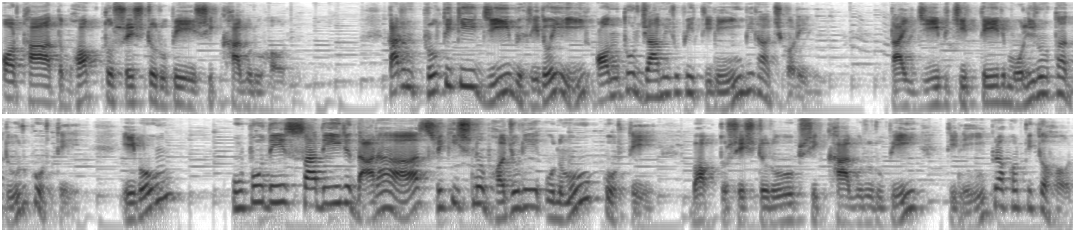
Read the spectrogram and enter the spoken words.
অর্থাৎ ভক্ত শ্রেষ্ঠ রূপে শিক্ষাগুরু হন। কারণ প্রতিটি জীব হৃদয়েই অন্তর্যামী রূপে তিনিই বিরাজ করেন। তাই জীব চিত্তের মলিনতা দূর করতে এবং উপদেশ সাদির দ্বারা শ্রীকৃষ্ণ ভজনে উন্মুখ করতে ভক্ত শ্রেষ্ঠ রূপ শিক্ষাগুরু রূপে তিনিই প্রকটিত হন।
